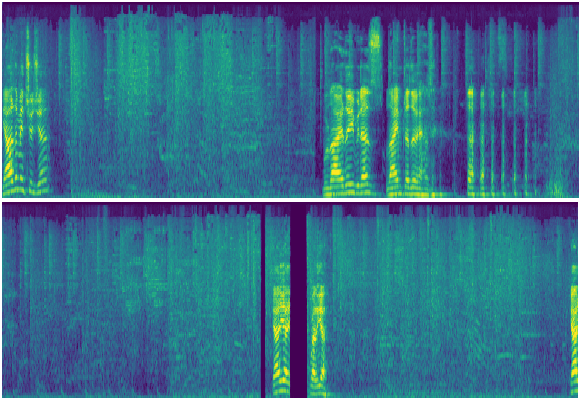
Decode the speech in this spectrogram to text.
Yardım et çocuğa. Burada Ayda'yı biraz lime tadı verdi. Gel gel var gel. Gel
